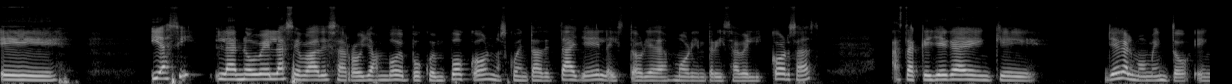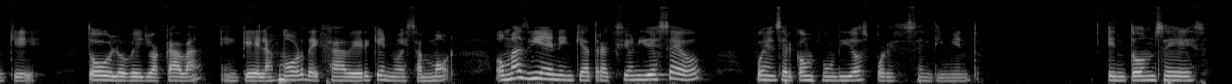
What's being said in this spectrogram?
Eh, y así, la novela se va desarrollando de poco en poco, nos cuenta a detalle la historia de amor entre Isabel y Corsas, hasta que llega en que llega el momento en que todo lo bello acaba, en que el amor deja ver que no es amor, o más bien en que atracción y deseo pueden ser confundidos por ese sentimiento. Entonces,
